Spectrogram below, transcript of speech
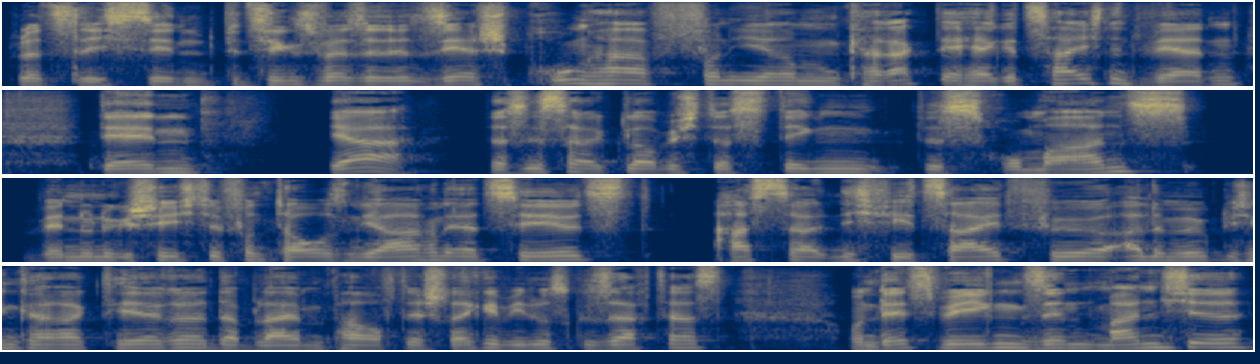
plötzlich sind, beziehungsweise sehr sprunghaft von ihrem Charakter her gezeichnet werden. Denn, ja, das ist halt, glaube ich, das Ding des Romans. Wenn du eine Geschichte von tausend Jahren erzählst, hast du halt nicht viel Zeit für alle möglichen Charaktere. Da bleiben ein paar auf der Strecke, wie du es gesagt hast. Und deswegen sind manche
